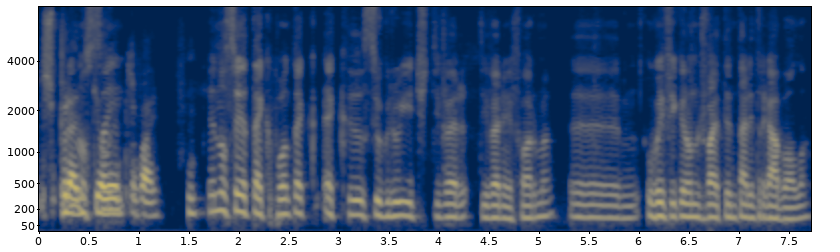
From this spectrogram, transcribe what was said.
Esperando que sei, ele entre bem. Eu não sei até que ponto é que, é que se o Gruitch estiver tiver em forma, uh, o Benfica não nos vai tentar entregar a bola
